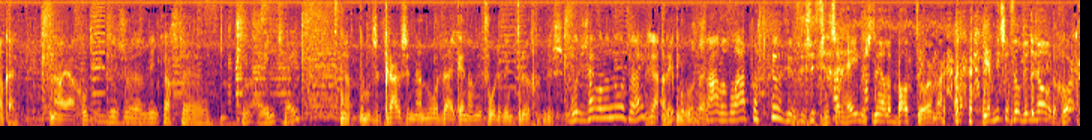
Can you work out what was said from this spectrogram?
Oké, nou ja, goed. Dus eh, windkracht eh 1, 2. Ja, dan moeten ze kruisen naar Noordwijk en dan weer voor de wind terug. Dus Moeten ze helemaal naar Noordwijk? Ja, richting Noordwijk. s'avonds laat pas terug, joh. dat zijn hele snelle boten hoor, maar je hebt niet zoveel wind nodig hoor.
